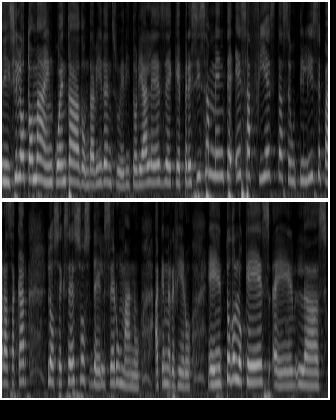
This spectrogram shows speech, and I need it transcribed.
y sí lo toma en cuenta don David en su editorial es de que precisamente esa fiesta se utilice para sacar los excesos del ser humano. ¿A qué me refiero? Eh, todo lo que es eh, las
